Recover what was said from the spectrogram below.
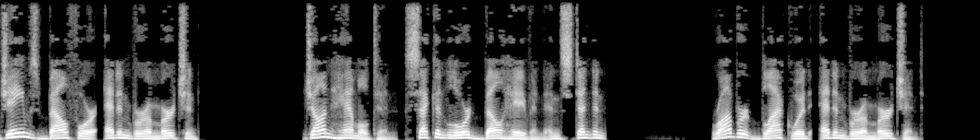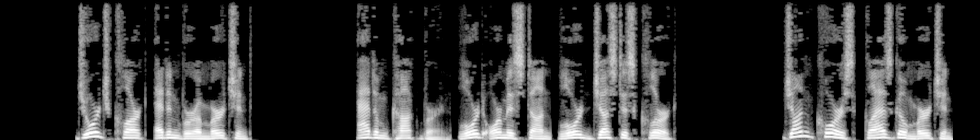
James Balfour, Edinburgh merchant John Hamilton, 2nd Lord Belhaven and Stenton Robert Blackwood, Edinburgh merchant George Clark, Edinburgh merchant Adam Cockburn, Lord Ormiston, Lord Justice Clerk John Corse, Glasgow merchant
